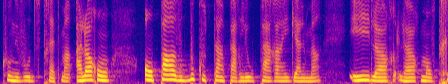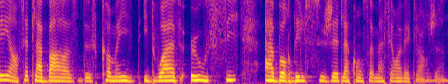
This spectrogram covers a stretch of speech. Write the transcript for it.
qu'au niveau du traitement. Alors, on, on passe beaucoup de temps à parler aux parents également et leur, leur montrer en fait la base de comment ils, doivent eux aussi aborder le sujet de la consommation avec leurs jeunes.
